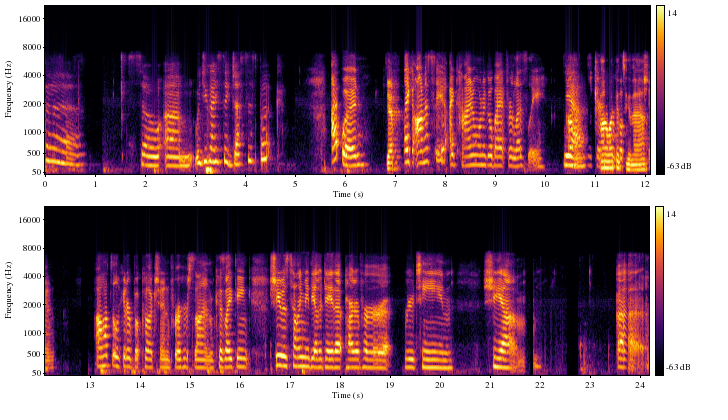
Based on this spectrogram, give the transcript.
Uh, so, um, would you guys suggest this book? I would. yep. Like honestly, I kind of want to go buy it for Leslie. Yeah. have to look at Oh, I her could book see that. collection. I'll have to look at her book collection for her son because I think she was telling me the other day that part of her routine, she um, uh,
